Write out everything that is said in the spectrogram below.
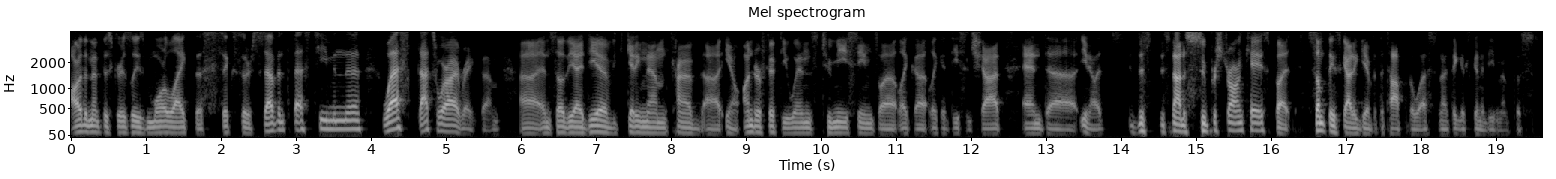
Are the Memphis Grizzlies more like the sixth or seventh best team in the West? That's where I rank them. Uh, and so the idea of getting them kind of uh, you know under 50 wins to me seems uh, like a like a decent shot. And uh, you know it's this it's not a super strong case, but something's got to give at the top of the West, and I think it's going to be Memphis.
